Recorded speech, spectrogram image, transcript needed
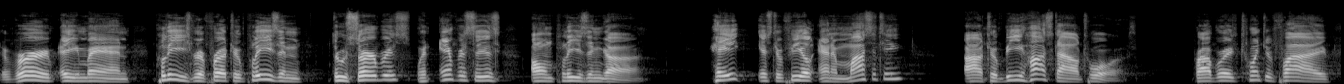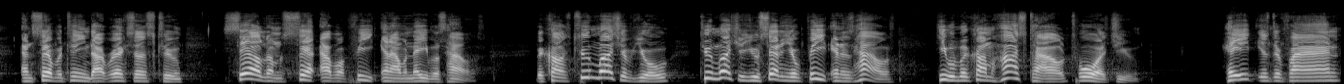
The verb, amen, please refer to pleasing through service with emphasis on pleasing God. Hate is to feel animosity or to be hostile towards. Proverbs 25 and 17 directs us to seldom set our feet in our neighbor's house because too much of you, too much of you setting your feet in his house, he will become hostile towards you. Hate is defined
